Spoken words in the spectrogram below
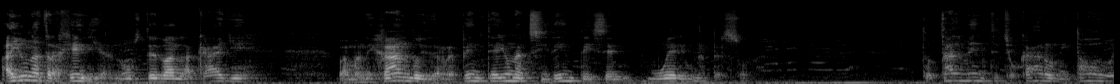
Hay una tragedia, ¿no? Usted va en la calle, va manejando y de repente hay un accidente y se muere una persona. Totalmente chocaron y todo.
